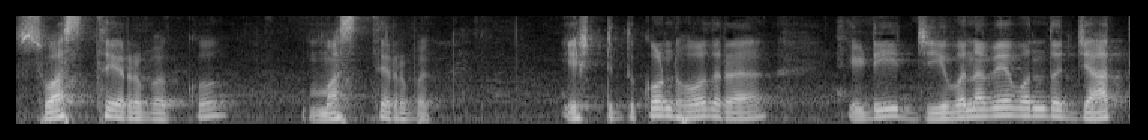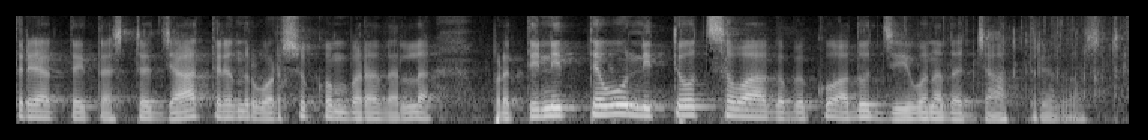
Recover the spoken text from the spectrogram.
ಸ್ವಸ್ಥ ಇರಬೇಕು, ಮಸ್ತ್ ಇರಬೇಕು. ಇಷ್ಟು ಇದ್ದುಕೊಂಡು ಹೋದ್ರೆ ಇಡೀ ಜೀವನವೇ ಒಂದು ಜಾತ್ರೆ ಆಗ್ತೈತೆ. ಅಷ್ಟೇ ಜಾತ್ರೆ ಅಂದ್ರೆ ವರ್ಷಕ್ಕೊಂಬರೋದಲ್ಲ, ಪ್ರತಿನಿತ್ಯವೂ ನಿತ್ಯೋತ್ಸವ ಆಗಬೇಕು. ಅದು ಜೀವನದ ಜಾತ್ರೆ ಅದು ಅಷ್ಟೆ.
